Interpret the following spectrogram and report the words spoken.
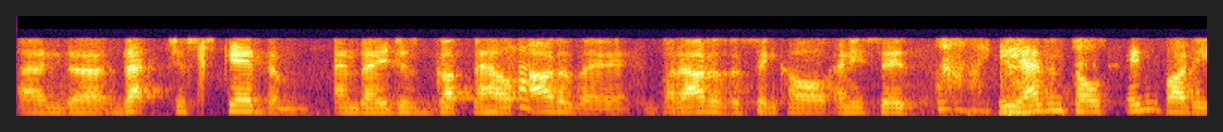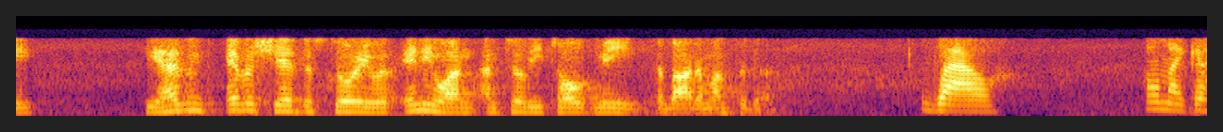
and uh, that just scared them, and they just got the hell out of there, got out of the sinkhole. And he says oh he hasn't told anybody, he hasn't ever shared the story with anyone until he told me about a month ago. Wow. Oh my gosh.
